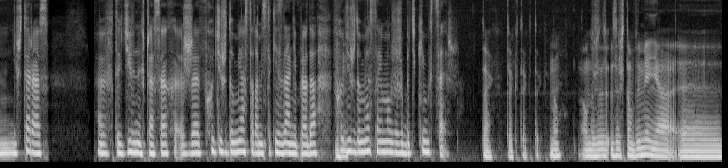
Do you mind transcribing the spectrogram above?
niż teraz, w tych dziwnych czasach, że wchodzisz do miasta, tam jest takie zdanie, prawda? Wchodzisz mhm. do miasta i możesz być kim chcesz. Tak, tak, tak, tak. No. On zresztą wymienia e,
